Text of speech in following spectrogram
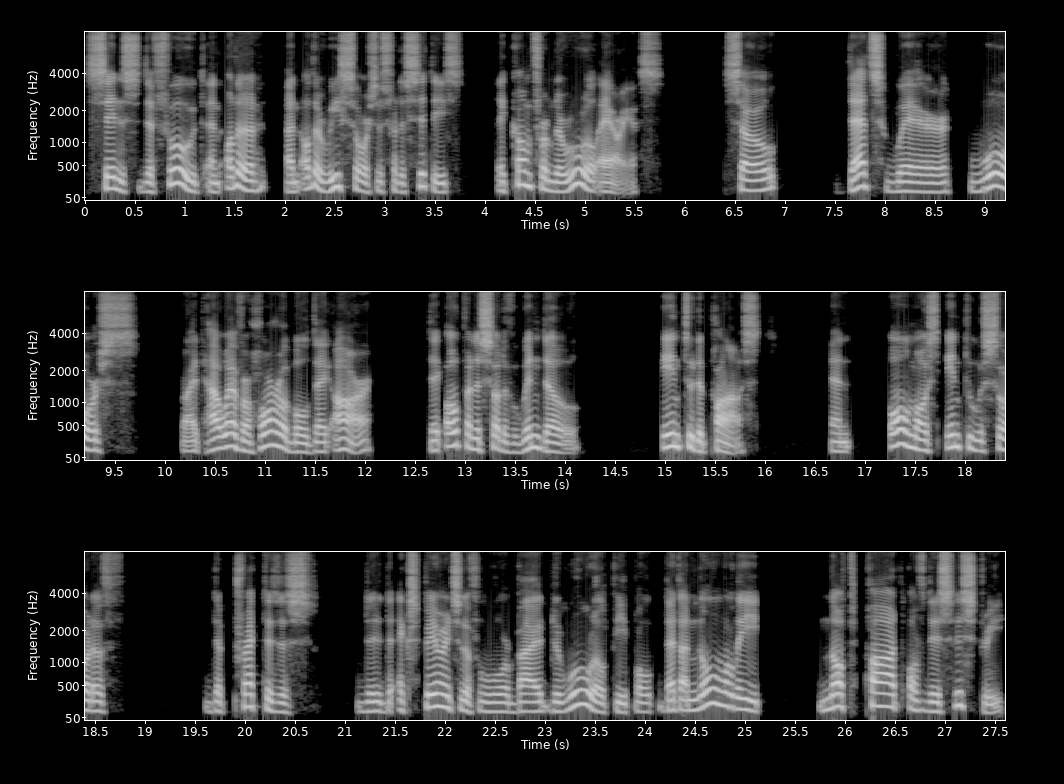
since the food and other and other resources for the cities, they come from the rural areas. So that's where wars, right, however horrible they are, they open a sort of window into the past and almost into a sort of the practices, the, the experiences of war by the rural people that are normally not part of this history.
